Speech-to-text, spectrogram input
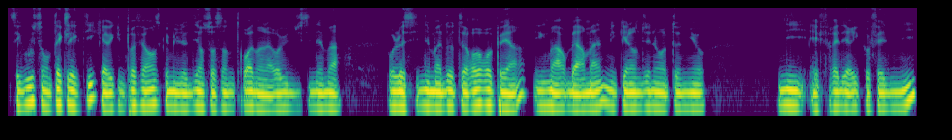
Ses goûts sont éclectiques, avec une préférence, comme il le dit en 63 dans la revue du cinéma, Pour le cinéma d'auteur européen, Ingmar Bergman, Michelangelo Antonio Ni et Federico Fellini,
